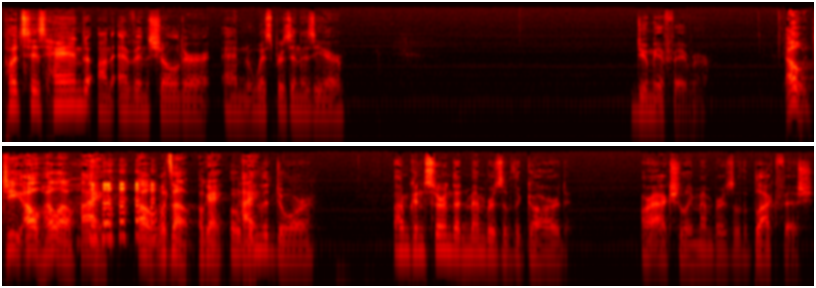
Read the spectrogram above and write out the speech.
puts his hand on Evan's shoulder, and whispers in his ear, Do me a favor. Oh, gee. Oh, hello. Hi. oh, what's up? Okay. Open Hi. the door. I'm concerned that members of the guard are actually members of the Blackfish.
